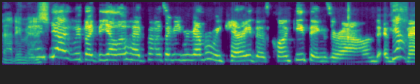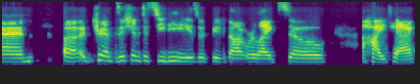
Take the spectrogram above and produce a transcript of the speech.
that image. Yeah, with like the yellow headphones. I mean, remember we carried those clunky things around, and yeah. then uh, transitioned to CDs, which we thought were like so high tech,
